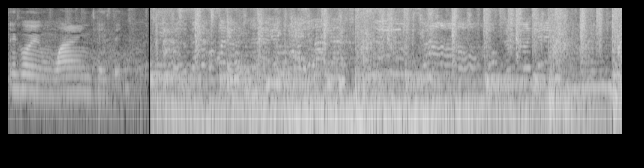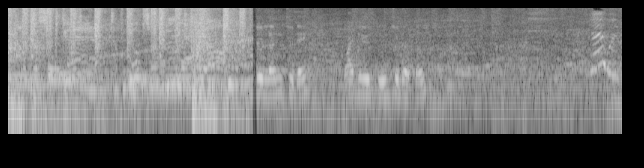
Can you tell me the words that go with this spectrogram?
They're going wine tasting. you learn today? What do you do to the toe? Play with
